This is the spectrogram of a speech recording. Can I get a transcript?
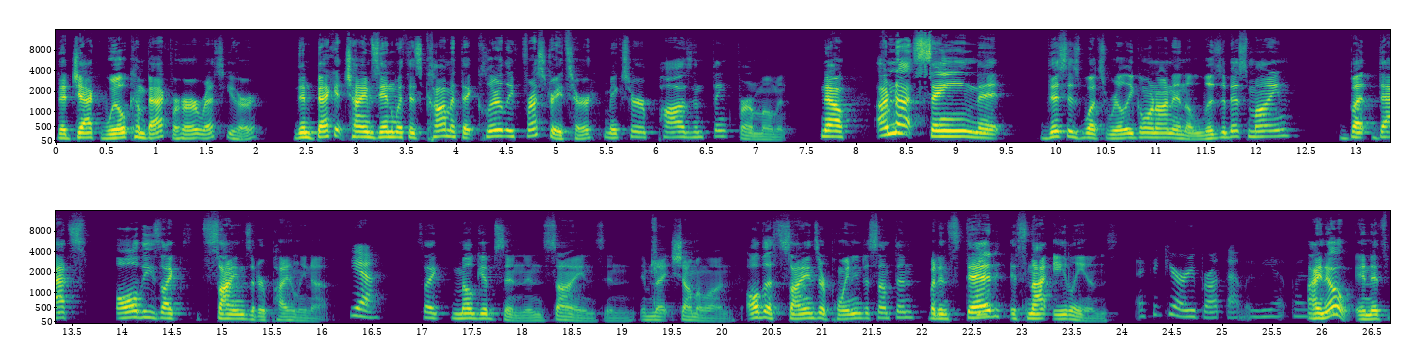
that Jack will come back for her, rescue her. Then Beckett chimes in with his comment that clearly frustrates her, makes her pause and think for a moment. Now, I'm not saying that this is what's really going on in Elizabeth's mind, but that's all these like signs that are piling up. Yeah. It's like Mel Gibson and Signs and M. Night Shyamalan. All the signs are pointing to something, but instead it's not aliens. I think you already brought that movie up. By I know, and it's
